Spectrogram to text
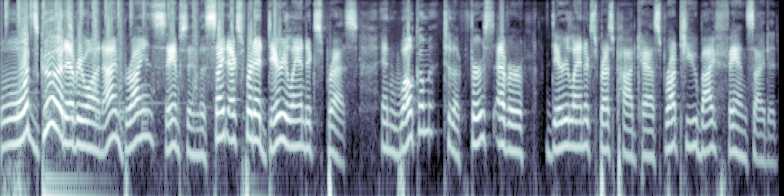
What's good, everyone? I'm Brian Sampson, the site expert at Dairyland Express, and welcome to the first ever Dairyland Express podcast brought to you by Fansided.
